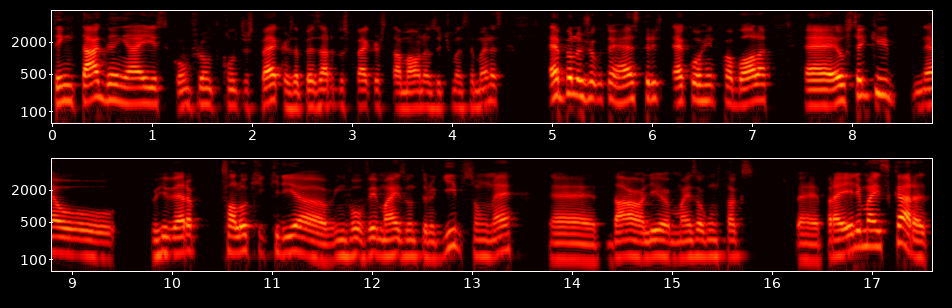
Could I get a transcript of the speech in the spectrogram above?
tentar ganhar esse confronto contra os Packers, apesar dos Packers estar tá mal nas últimas semanas, é pelo jogo terrestre, é correndo com a bola. É, eu sei que né, o, o Rivera falou que queria envolver mais o Anthony Gibson, né? É, dar ali mais alguns toques é, para ele, mas, cara,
